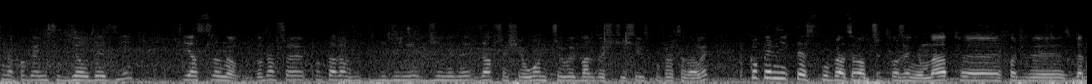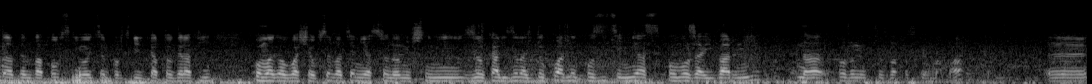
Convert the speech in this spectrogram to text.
właśnie na pograniczu geodezji i astronomii, bo zawsze powtarzam, że te dziedziny zawsze się łączyły bardzo ściśle i współpracowały. Kopernik też współpracował przy tworzeniu map, e, choćby z Bernardem Wapowskim, ojcem polskiej kartografii. Pomagał właśnie obserwacjami astronomicznymi zlokalizować dokładne pozycje miast Pomorza i Warmii na tworzonych przez Wapowskiego mapach. E,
